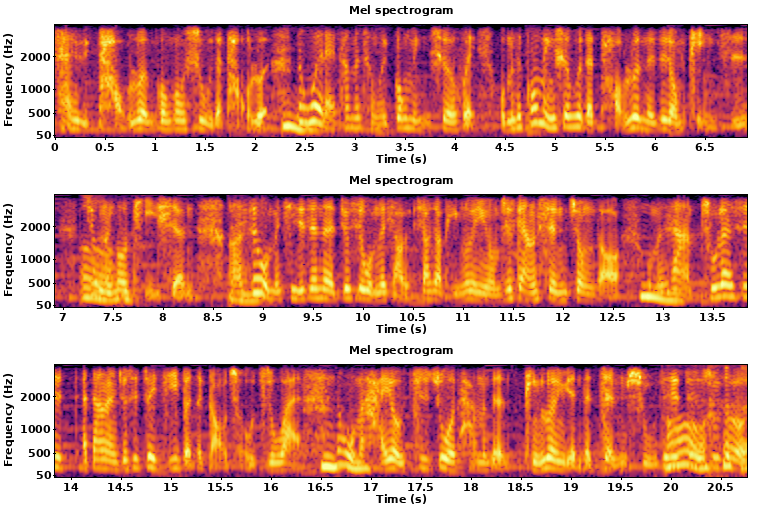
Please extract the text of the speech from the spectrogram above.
参与讨论公共事务的讨论。嗯，那未来他们成为公民社会，我们的公民社会的讨论的这种。品质就能够提升啊，所以，我们其实真的就是我们的小小小评论员，我们是非常慎重的哦。我们看，除了是呃，当然就是最基本的稿酬之外，那我们还有制作他们的评论员的证书，这些证书都有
